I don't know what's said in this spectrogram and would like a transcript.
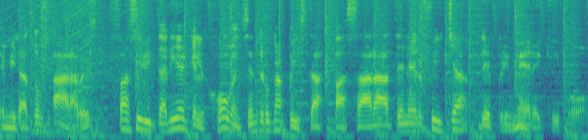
Emiratos Árabes facilitaría que el joven centrocampista pasara a tener ficha de primer equipo.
